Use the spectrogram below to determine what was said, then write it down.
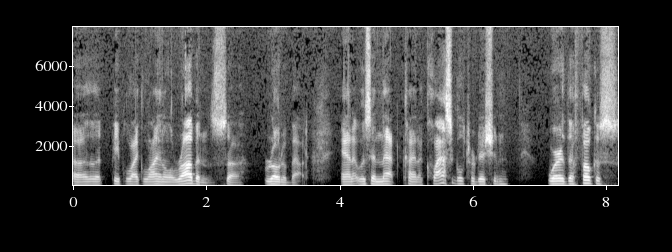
uh, that people like Lionel Robbins uh, wrote about. And it was in that kind of classical tradition where the focus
